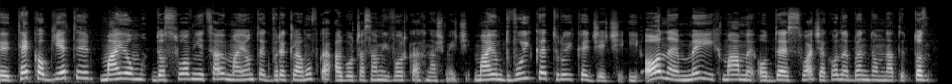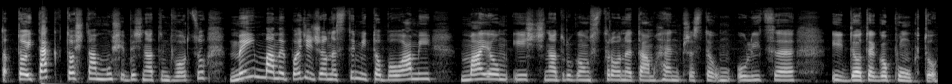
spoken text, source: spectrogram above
y, te kobiety mają dosłownie cały majątek w reklamówkach albo czasami w workach na śmieci. Mają dwójkę, trójkę dzieci i one, my ich mamy odesłać, jak one będą na tym, to, to, to i tak ktoś tam musi być na tym dworcu. My im mamy powiedzieć, że one z tymi tobołami mają iść na drugą stronę tam hen przez tę ulicę i do tego punktu.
